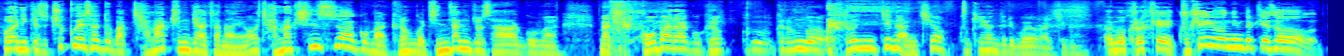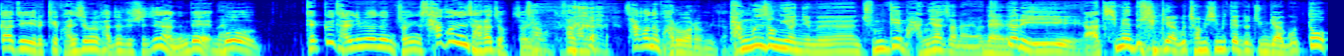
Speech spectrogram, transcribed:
보아님께서 축구 해설도 막 자막 중계하잖아요. 자막 실수하고 막 그런 거 진상 조사하고 막 막 고발하고 그런 그, 그런 거 그런지는 않죠. 국회의원들이 모여가지고. 아, 뭐 그렇게 국회의원님들께서까지 이렇게 관심을 가져주시진 않는데 네. 뭐 댓글 달리면은 저희는 사과는 잘하죠. 저희는 사과, 사과는. 사과는 바로바로 합니다. 박문성 의원님은 중계 많이 하잖아요. 네네. 특별히 아침에도 중계하고 점심 때도 중계하고 또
